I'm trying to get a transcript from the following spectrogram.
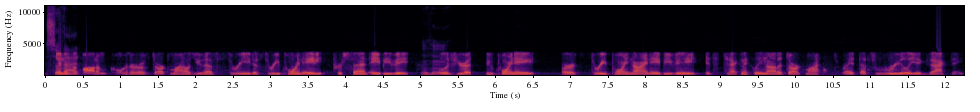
so and in the bottom corner of dark mild, you have three to three point eight percent ABV. Mm-hmm. Well, if you're at two point eight or three point nine ABV, it's technically not a dark mild, right? That's really exacting.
